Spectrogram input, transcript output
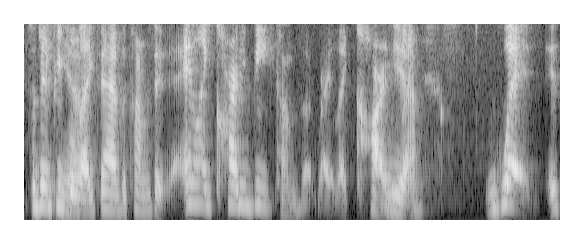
So then people yeah. like to have the conversation, and like Cardi B comes up, right? Like Cardi, yeah. Like, what is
